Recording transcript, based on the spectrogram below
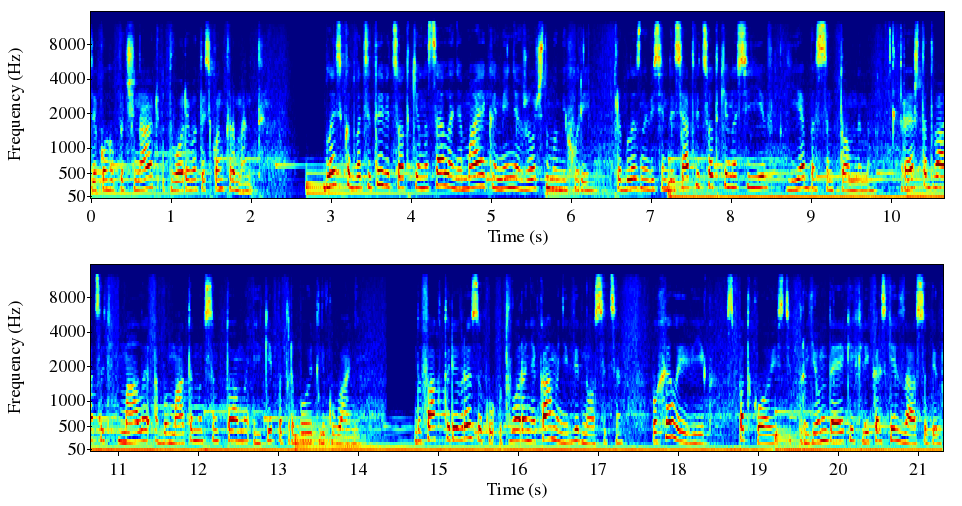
з якого починають утворюватись конкременти. Близько 20% населення має каміння в жовчному міхурі. Приблизно 80% носіїв є безсимптомними. Решта 20% мали або матимуть симптоми, які потребують лікування. До факторів ризику утворення каменів відноситься похилий вік, спадковість, прийом деяких лікарських засобів,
